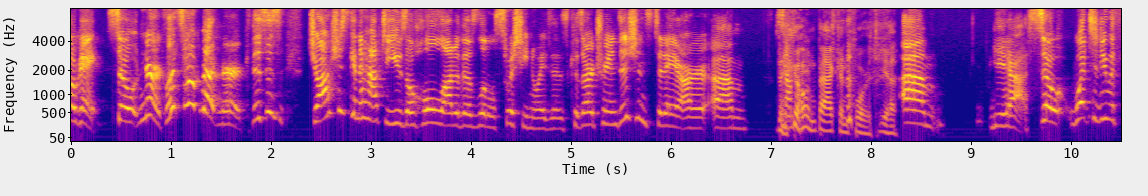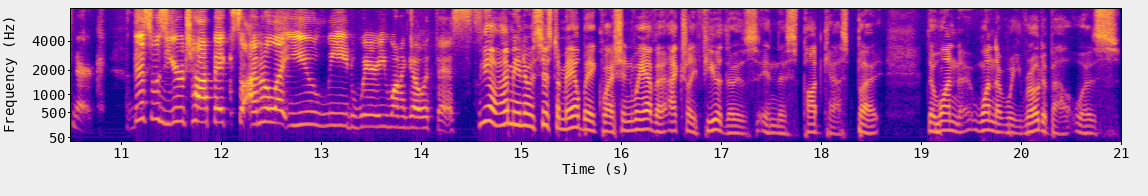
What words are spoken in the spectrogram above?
Okay, so Nurk, let's talk about Nurk. This is Josh is going to have to use a whole lot of those little swishy noises because our transitions today are um, they're going back and forth. Yeah. um, yeah. So, what to do with Nurk? This was your topic, so I'm going to let you lead where you want to go with this. Yeah, I mean, it was just a mailbag question. We have a, actually a few of those in this podcast, but the one one that we wrote about was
